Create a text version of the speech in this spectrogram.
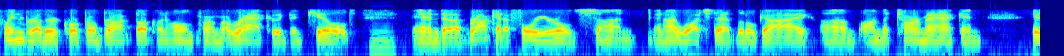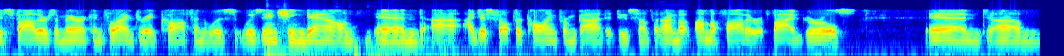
twin brother, Corporal Brock Bucklin, home from Iraq, who had been killed. Mm. And uh, Brock had a four-year-old son, and I watched that little guy um, on the tarmac, and his father's American flag draped coffin was was inching down, and uh, I just felt a calling from God to do something. I'm a I'm a father of five girls, and um,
